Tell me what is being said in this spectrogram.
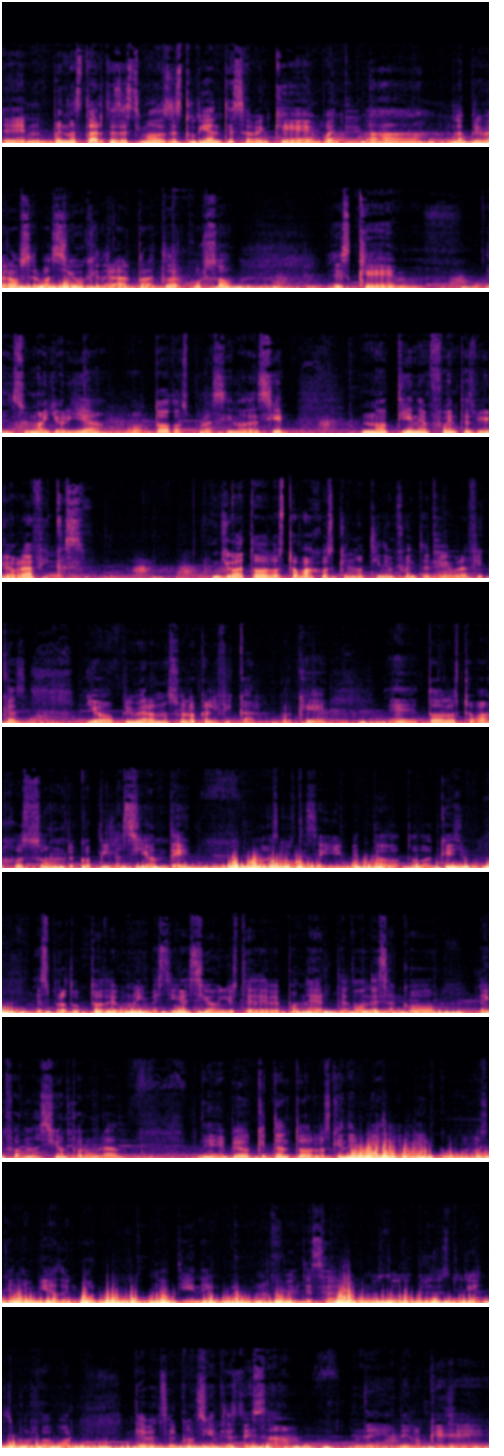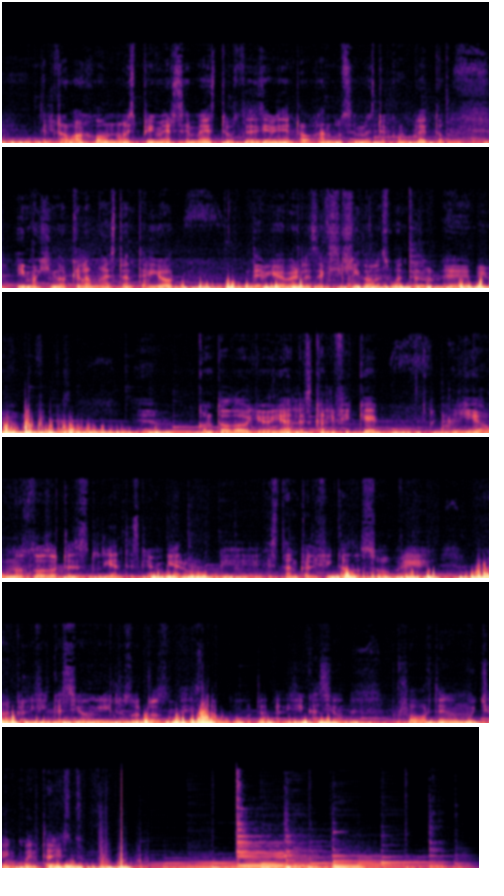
Eh, buenas tardes, estimados estudiantes. Saben que, bueno, uh, la primera observación general para todo el curso es que mm, en su mayoría, o todos, por así no decir, no tienen fuentes bibliográficas. Yo a todos los trabajos que no tienen fuentes bibliográficas, yo primero no suelo calificar, porque eh, todos los trabajos son recopilación de, no es que usted se haya inventado todo aquello es producto de una investigación y usted debe poner de dónde sacó la información por un lado. Eh, veo que tanto los que han enviado en link como los que han enviado en Word no tienen ninguna fuente, salvo unos dos o tres estudiantes. Por favor, deben ser conscientes de esa, de, de lo que del trabajo. No es primer semestre, ustedes ya vienen trabajando un semestre completo. Imagino que la maestra anterior debió haberles exigido las fuentes eh, todo yo ya les califiqué y a unos dos o tres estudiantes que me enviaron eh, están calificados sobre una calificación y los otros están con otra calificación. Por favor tengan mucho en cuenta esto.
